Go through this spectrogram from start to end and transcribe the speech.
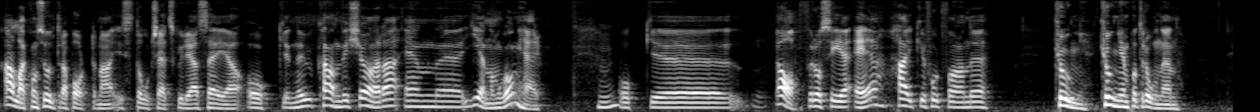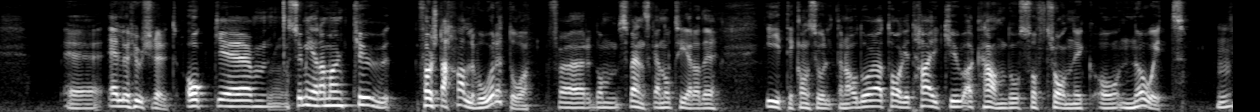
alla konsultrapporterna i stort sett skulle jag säga. Och nu kan vi köra en genomgång här. Mm. Och ja, för att se är HiQ fortfarande kung, kungen på tronen? eller hur ser det ut? Och summerar man Q första halvåret då för de svenska noterade IT-konsulterna och då har jag tagit HiQ, Acando, Softronic och Knowit. Mm.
